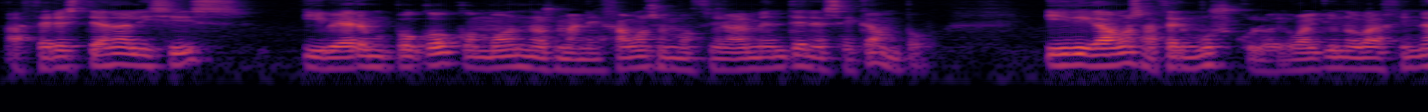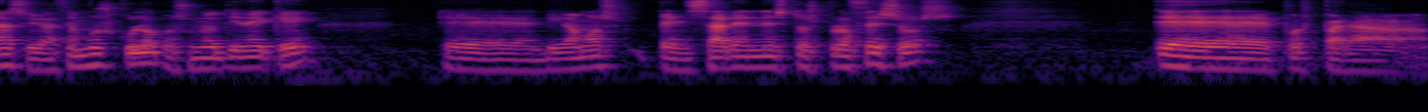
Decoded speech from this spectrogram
hacer este análisis y ver un poco cómo nos manejamos emocionalmente en ese campo y digamos hacer músculo. Igual que uno va al gimnasio y hace músculo, pues uno tiene que, eh, digamos, pensar en estos procesos eh, pues para,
